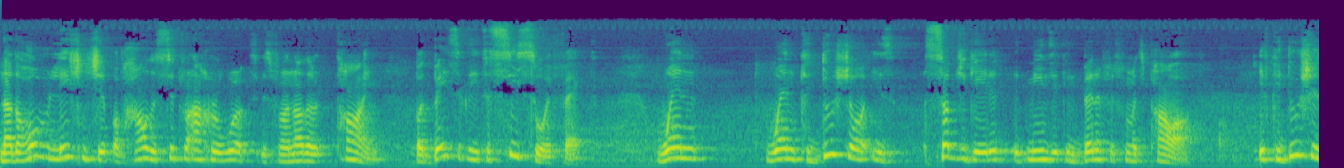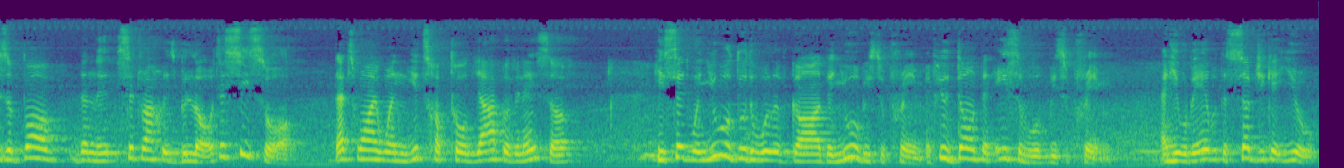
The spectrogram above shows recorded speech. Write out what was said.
Now, the whole relationship of how the Sitra Achra works is for another time, but basically it's a seesaw effect. When, when Kedusha is subjugated, it means it can benefit from its power. If Kedusha is above, then the Sitra Achra is below. It's a seesaw. That's why when Yitzchak told Yaakov and Esav, he said, When you will do the will of God, then you will be supreme. If you don't, then Esav will be supreme. And he will be able to subjugate you.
